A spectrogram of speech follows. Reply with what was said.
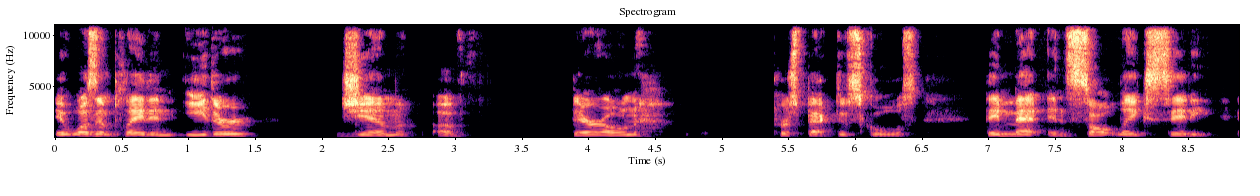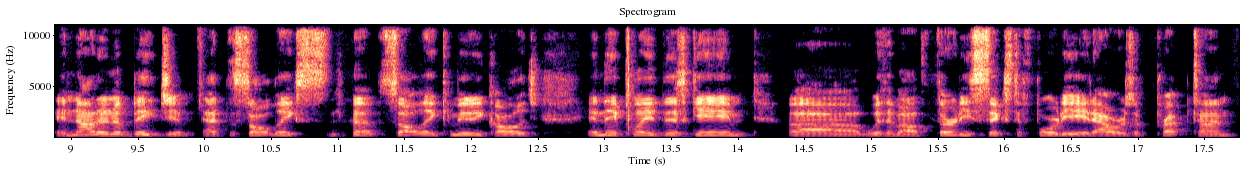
it wasn't played in either gym of their own prospective schools. They met in Salt Lake City and not in a big gym at the Salt Lake Salt Lake Community College, and they played this game uh, with about 36 to 48 hours of prep time.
